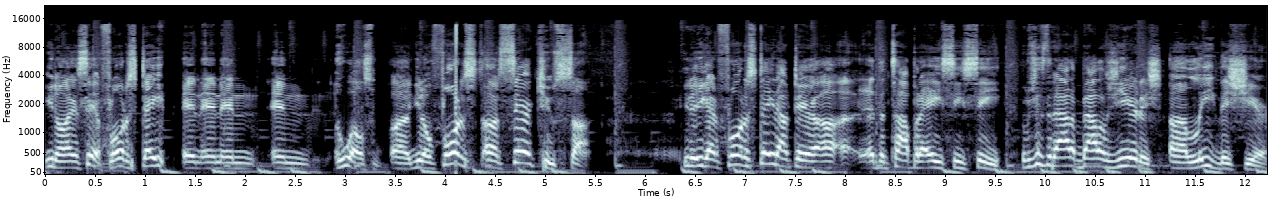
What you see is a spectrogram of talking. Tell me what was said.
you know, like I said, Florida State and and and and who else? Uh, you know, Florida, uh, Syracuse sucked. You know, you got Florida State out there uh, uh at the top of the ACC. It was just an out of balance year this uh, league this year.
